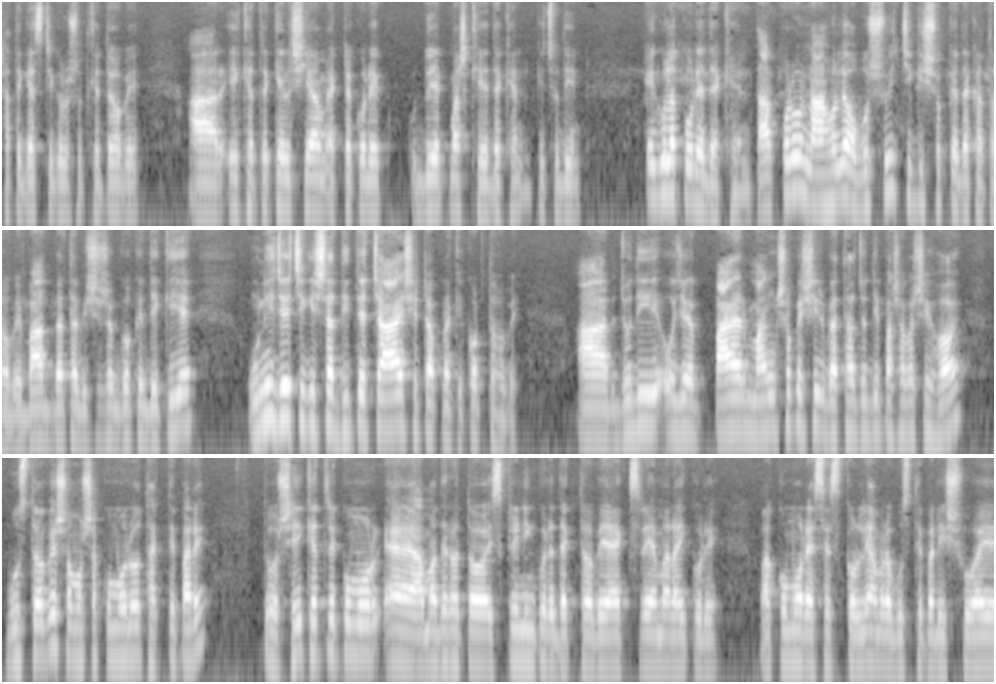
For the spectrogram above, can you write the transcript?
সাথে গ্যাস্ট্রিকের ওষুধ খেতে হবে। আর এই ক্ষেত্রে ক্যালসিয়াম একটা করে দুই এক মাস খেয়ে দেখেন কিছুদিন। এগুলা করে দেখেন। তারপরেও না হলে অবশ্যই চিকিৎসককে দেখাতে হবে। বাত ব্যথা বিশেষজ্ঞকে দেখিয়ে উনি যে চিকিৎসা দিতে চায়, সেটা আপনাকে করতে হবে। আর যদি ওই যে পায়ের মাংসপেশির ব্যথা যদি পাশাপাশি হয়, বুঝতে হবে সমস্যা কোমরেও থাকতে পারে। তো সেই ক্ষেত্রে কোমর আমাদের হয়তো স্ক্রিনিং করে দেখতে হবে এক্স রে এমআরআই করে, বা কোমর অ্যাসেস করলে আমরা বুঝতে পারি, শুয়ে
